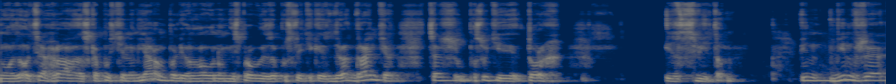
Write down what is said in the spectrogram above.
ну, оця гра з Капустяним Яром полігоном і спробує запустити якесь дра- дрантя. Це ж по суті торг із світом. Він, він вже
